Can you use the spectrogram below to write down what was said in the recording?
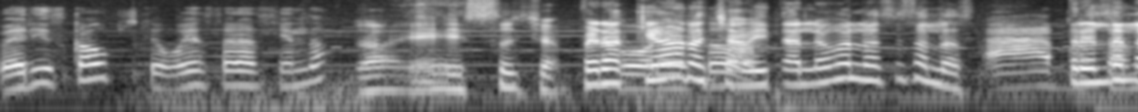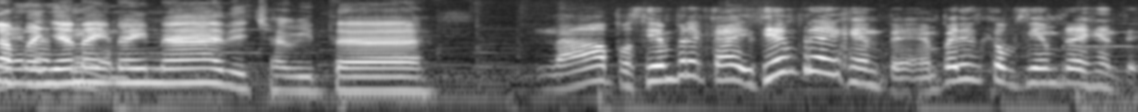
Periscopes que voy a estar haciendo. Ah, eso, Pero a Por qué hora, eso- chavita? Luego lo haces a las Ah, pues 3 de la mañana y no hay nadie, chavita. No, pues siempre cae, siempre hay gente. En Periscope siempre hay gente.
